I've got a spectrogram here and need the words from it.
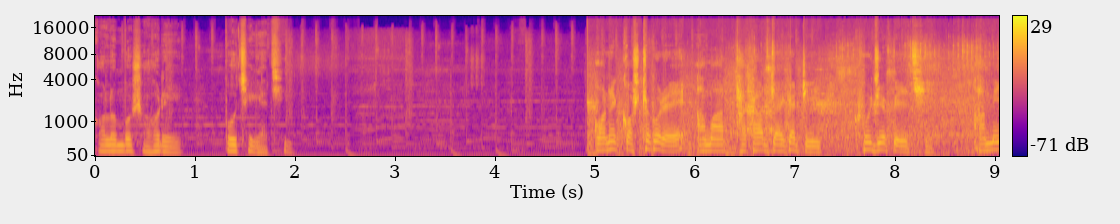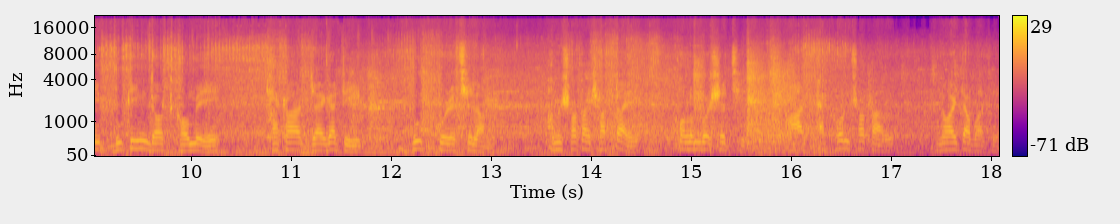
কলম্বো শহরে পৌঁছে গেছি। অনেক কষ্ট করে আমার থাকার জায়গাটি খুঁজে পেয়েছি। আমি বুকিং ডট কমে থাকার জায়গাটি বুক করেছিলাম। আমি সকাল সাতটায় কলম্বো এসেছি। আর এখন সকাল নয়টা বাজে।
